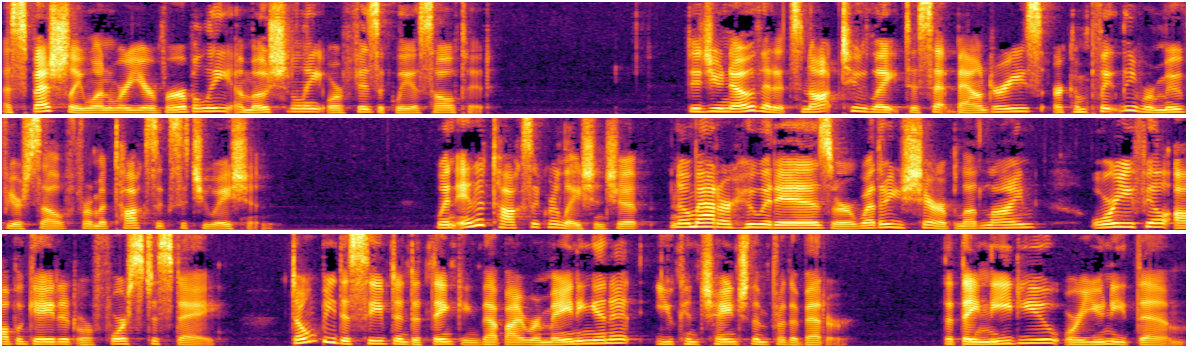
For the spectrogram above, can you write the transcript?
especially one where you're verbally, emotionally, or physically assaulted. Did you know that it's not too late to set boundaries or completely remove yourself from a toxic situation? When in a toxic relationship, no matter who it is or whether you share a bloodline, or you feel obligated or forced to stay, don't be deceived into thinking that by remaining in it, you can change them for the better, that they need you or you need them.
